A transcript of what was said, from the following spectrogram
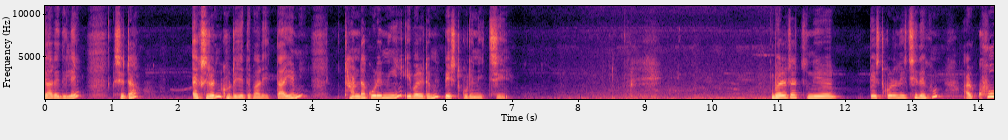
জারে দিলে সেটা অ্যাক্সিডেন্ট ঘটে যেতে পারে। তাই আমি ঠান্ডা করে নিয়ে এবার এটা আমি পেস্ট করে নিচ্ছি। এবার এটা পেস্ট করে নিচ্ছি দেখুন। আর খুব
